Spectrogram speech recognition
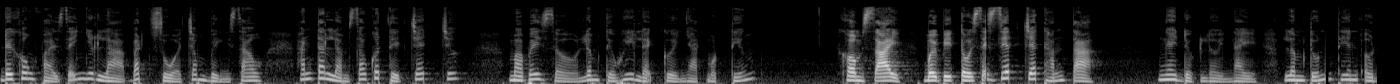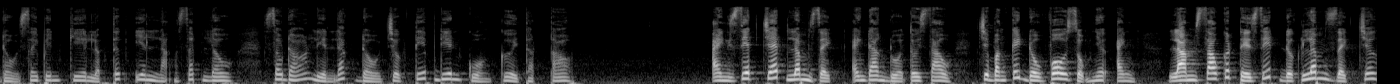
Đây không phải dễ như là bắt rùa trong bình sao, hắn ta làm sao có thể chết chứ? Mà bây giờ Lâm Tiểu Huy lại cười nhạt một tiếng. Không sai, bởi vì tôi sẽ giết chết hắn ta. Nghe được lời này, Lâm Tuấn Thiên ở đầu dây bên kia lập tức yên lặng rất lâu, sau đó liền lắc đầu trực tiếp điên cuồng cười thật to. Anh giết chết Lâm Dịch, anh đang đùa tôi sao? Chỉ bằng cái đồ vô dụng như anh, làm sao có thể giết được Lâm Dịch chứ?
